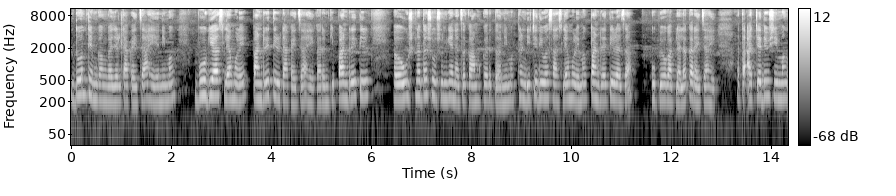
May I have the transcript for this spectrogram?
दोन थेंब गंगाजल टाकायचं आहे आणि मग भोगी असल्यामुळे पांढरे तीळ टाकायचं आहे कारण की पांढरे तीळ उष्णता शोषून घेण्याचं काम करतं आणि मग थंडीचे दिवस असल्यामुळे मग पांढऱ्या तिळाचा उपयोग आपल्याला करायचा आहे. आता आजच्या दिवशी मग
